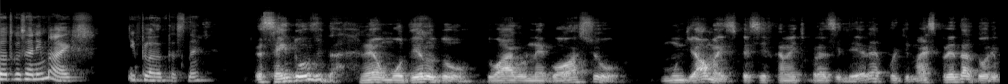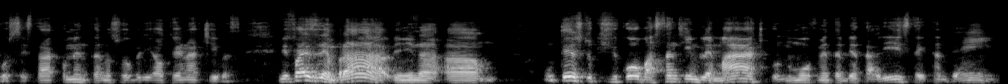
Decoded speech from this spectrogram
outros animais e plantas, né? Sem dúvida, né? O modelo do, do agronegócio mundial, mas especificamente brasileira, é por demais predador, e você está comentando sobre alternativas. Me faz lembrar, menina, um texto que ficou bastante emblemático no movimento ambientalista e também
